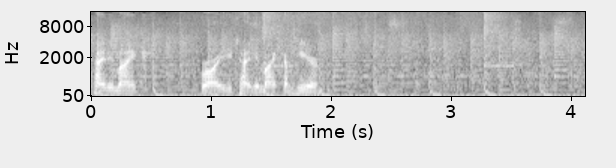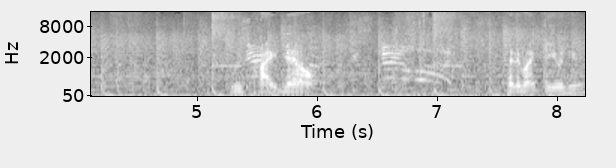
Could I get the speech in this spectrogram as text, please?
Tiny Mike. Where are you, Tiny Mike? I'm here. We've hiding out. Tiny Mike, are you in here?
